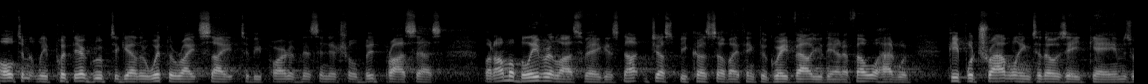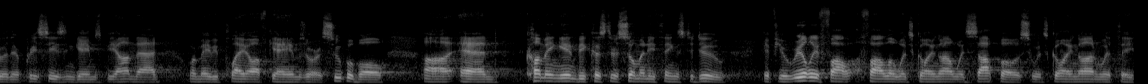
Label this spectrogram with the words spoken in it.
ultimately put their group together with the right site to be part of this initial bid process. But I'm a believer in Las Vegas, not just because of, I think, the great value the NFL will have with people traveling to those eight games or their preseason games beyond that, or maybe playoff games or a Super Bowl, uh, and coming in because there's so many things to do. If you really follow, follow what's going on with Zappos, what's going on with the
